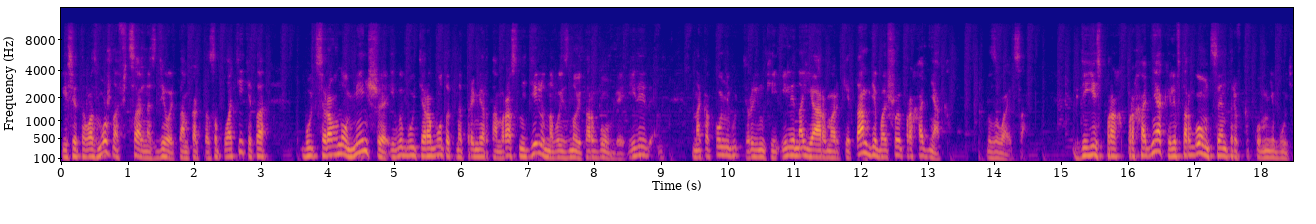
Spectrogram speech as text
Если это возможно, официально сделать, там как-то заплатить, это будет все равно меньше, и вы будете работать, например, там раз в неделю на выездной торговле, или на каком-нибудь рынке, или на ярмарке, там, где большой проходняк называется где есть проходняк или в торговом центре в каком-нибудь,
